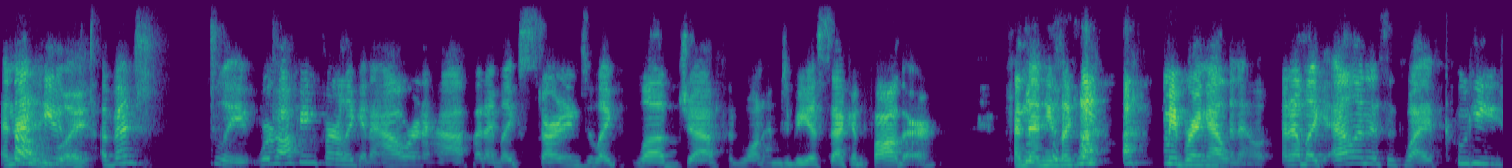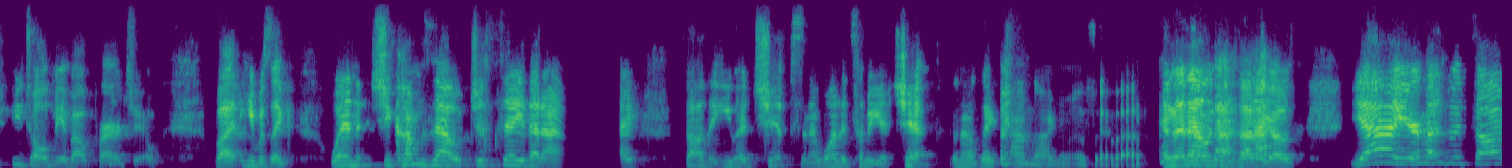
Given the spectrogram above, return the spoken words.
And then he Probably. eventually we're talking for like an hour and a half, and I'm like starting to like love Jeff and want him to be a second father. And then he's like, let me bring Ellen out. And I'm like, Ellen is his wife, who he he told me about prior to. But he was like, when she comes out, just say that I, I saw that you had chips and I wanted some of your chips. And I was like, I'm not gonna say that. And then Ellen comes out and goes, Yeah, your husband saw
